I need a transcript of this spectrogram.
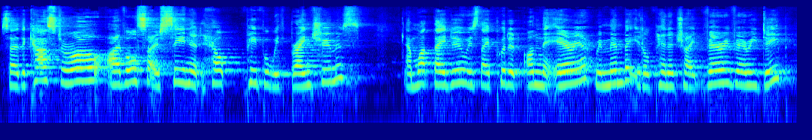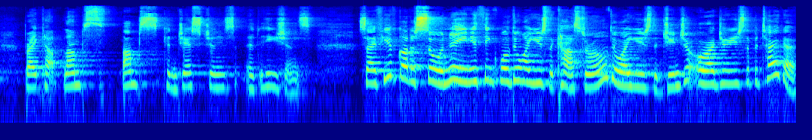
So the castor oil, I've also seen it help people with brain tumours. And what they do is they put it on the area. Remember, it'll penetrate very, very deep, break up lumps, bumps, congestions, adhesions. So if you've got a sore knee and you think, well, do I use the castor oil? Do I use the ginger? Or I do use the potato?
